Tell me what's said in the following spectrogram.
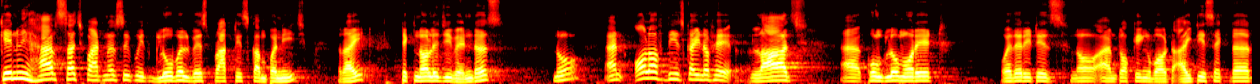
can we have such partnership with global best practice companies, right? Technology vendors, no? And all of these kind of a large uh, conglomerate, whether it is, know, I'm talking about IT sector,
